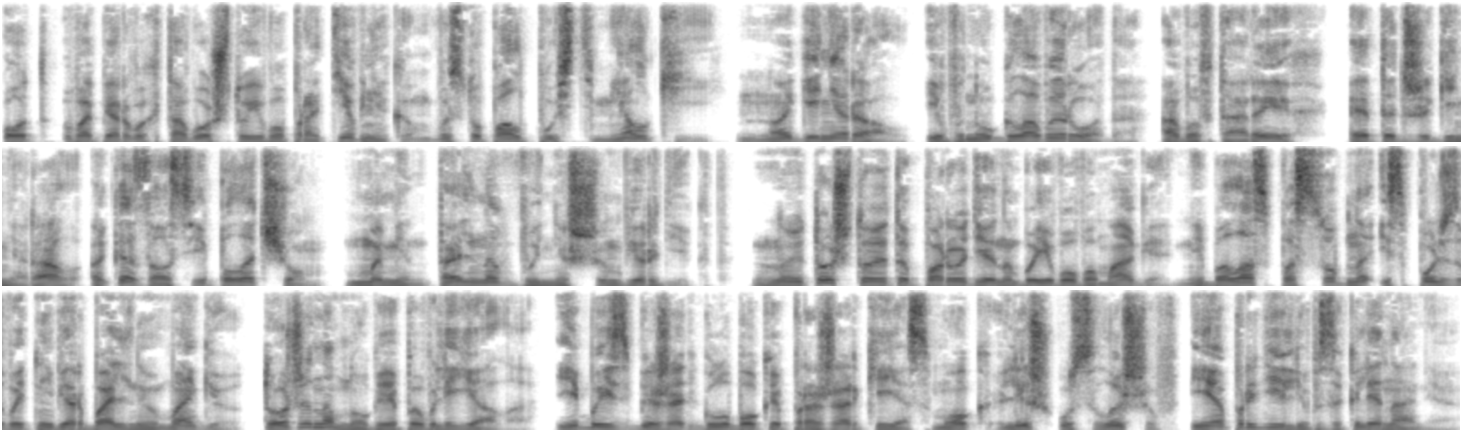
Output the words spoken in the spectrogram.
От, во-первых, того, что его противником выступал пусть мелкий, но генерал и внук главы рода, а во-вторых, этот же генерал оказался и палачом, моментально вынесшим вердикт. Но и то, что эта пародия на боевого мага не была способна использовать невербальную магию, тоже на многое повлияло, ибо избежать глубокой прожарки я смог, лишь услышав и определив заклинания.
